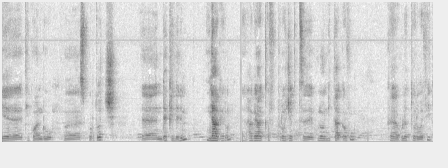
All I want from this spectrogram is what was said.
የቴኳንዶ ስፖርቶች እንደ ክልልም እንደ ሀገርም ሀገር አቀፍ ፕሮጀክት ሆነው እንዲታቀፉ ከሁለት ወር በፊት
